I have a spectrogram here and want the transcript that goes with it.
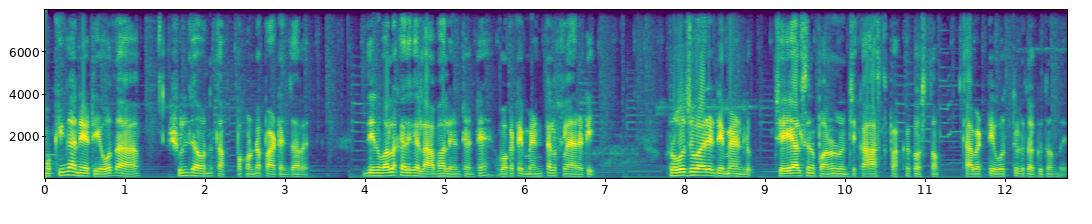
ముఖ్యంగా నేటి యువత షుల్ జవర్ని తప్పకుండా పాటించాలి. దీనివల్ల కలిగే లాభాలు ఏంటంటే ఒకటి మెంటల్ క్లారిటీ. రోజువారీ డిమాండ్లు చేయాల్సిన పనుల నుంచి కాస్త పక్కకు వస్తాం కాబట్టి ఒత్తిడి తగ్గుతుంది.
